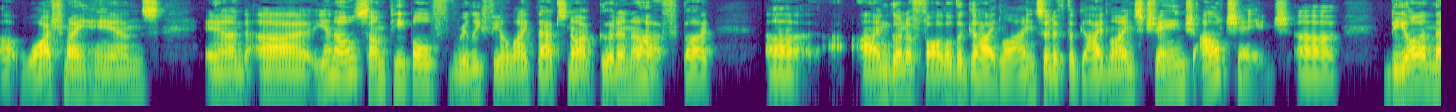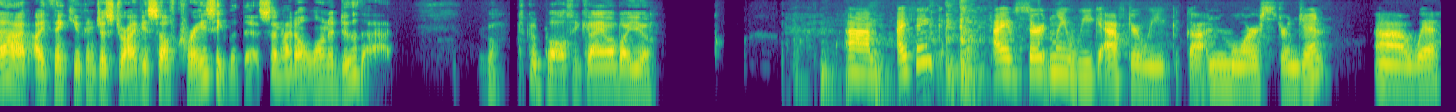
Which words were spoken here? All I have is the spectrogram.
uh, wash my hands. And, uh, you know, some people really feel like that's not good enough. But uh, I'm going to follow the guidelines. And if the guidelines change, I'll change. Uh, beyond that, I think you can just drive yourself crazy with this. And I don't want to do that. It's good policy. Kai, how about you? Um, I think I've certainly week after week gotten more stringent uh, with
